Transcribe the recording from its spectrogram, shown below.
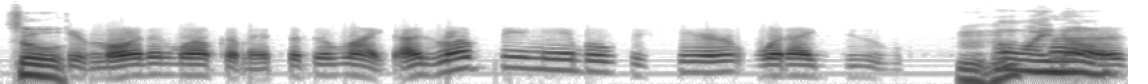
so, You're more than welcome. It's a delight. I love being able to share what I do. mhm. Oh, I know.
